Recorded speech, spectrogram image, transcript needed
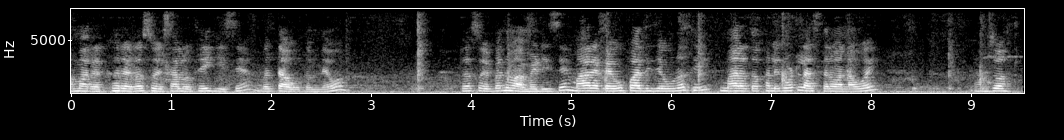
અમારે ઘરે રસોઈ ચાલુ થઈ ગઈ છે. બતાવું તમને હો. રસોઈ બનવા માંડી છે. મારે કઈ ઉપાધિ જેવું નથી. મારે તો ખાલી રોટલા જ કરવાના હોય. જો.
